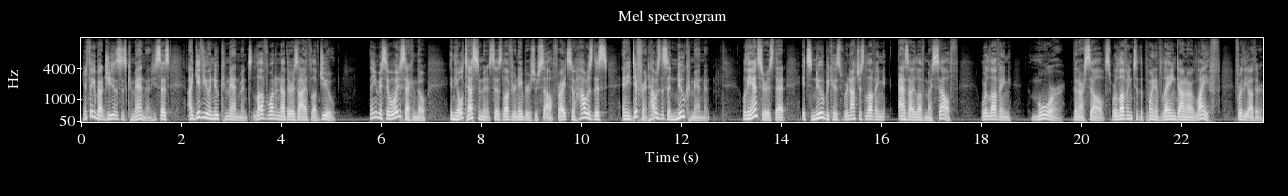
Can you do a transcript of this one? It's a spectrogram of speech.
You think about Jesus' commandment. He says, I give you a new commandment love one another as I have loved you. Now you may say, well, wait a second, though in the Old Testament, it says, Love your neighbors yourself, right? So, how is this any different? How is this a new commandment? Well, the answer is that it's new because we're not just loving as I love myself, we're loving more than ourselves. We're loving to the point of laying down our life for the other.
